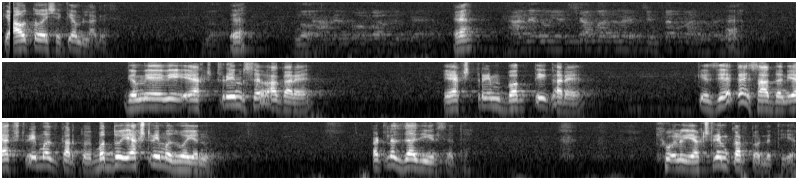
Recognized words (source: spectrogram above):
કે આવતો હશે કેમ લાગે છે? હે? હે? ગમે એવી એક્સ્ટ્રીમ સેવા કરે એક્સ્ટ્રીમ ભક્તિ કરે કે જે કઈ સાધન એક્સ્ટ્રીમ જ કરતો હોય બધું એક્સ્ટ્રીમ જ હોય એનું. એટલે જ જાજી ઈર્ષા થાય કે ઓલું એક્સ્ટ્રીમ કરતો નથી એમ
